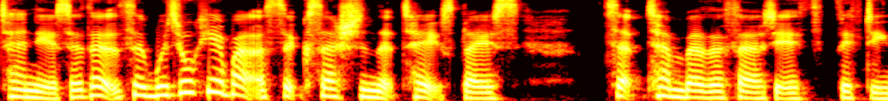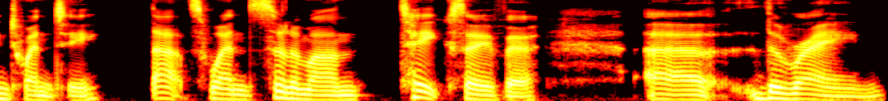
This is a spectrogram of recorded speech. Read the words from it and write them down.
ten years? So, that, so we're talking about a succession that takes place September the 30th, 1520. That's when Suleiman takes over uh, the reign.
